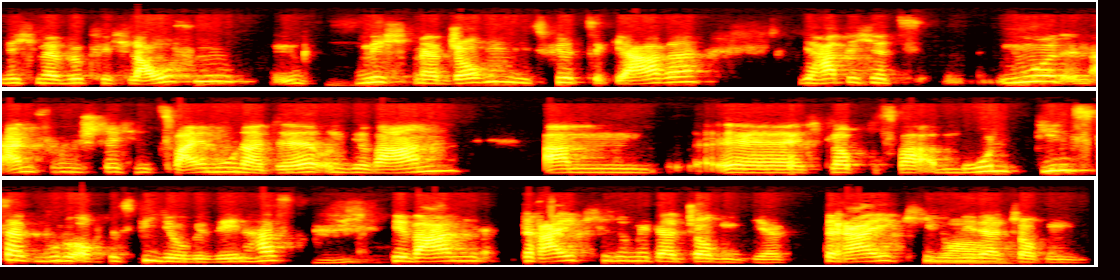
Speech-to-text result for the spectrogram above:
nicht mehr wirklich laufen, nicht mehr joggen, die ist 40 Jahre. Die hatte ich jetzt nur in Anführungsstrichen zwei Monate und wir waren am, äh, ich glaube, das war am Mond, Dienstag, wo du auch das Video gesehen hast. Mhm. Wir waren drei Kilometer joggen hier, drei Kilometer wow. joggen.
